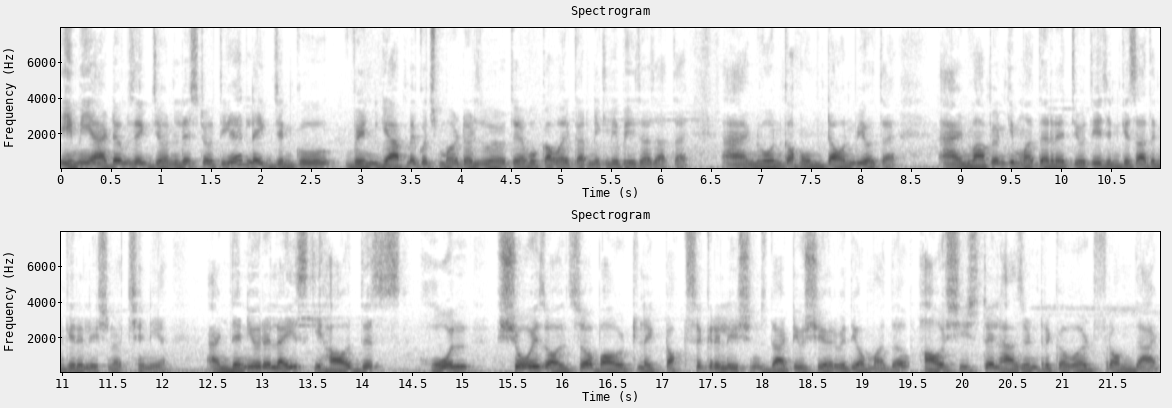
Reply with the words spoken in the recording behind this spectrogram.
एमी एडम्स एक जर्नलिस्ट होती है लाइक जिनको विंड गैप में कुछ मर्डर्स हुए होते हैं वो कवर करने के लिए भेजा जाता है एंड वो उनका होम टाउन भी होता है। एंड वहाँ पे उनकी मदर रहती होती है, जिनके साथ इनके रिलेशन अच्छे नहीं है। एंड देन यू रियलाइज़ कि how this whole show is also about like toxic relations that you share with your mother. How she still hasn't recovered from that.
